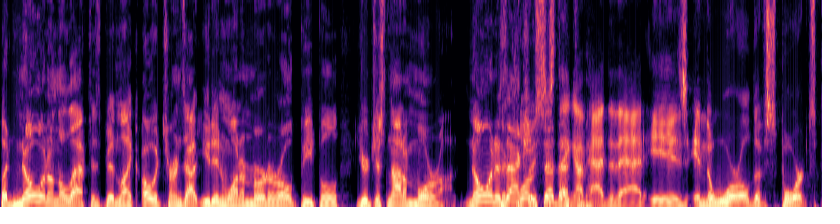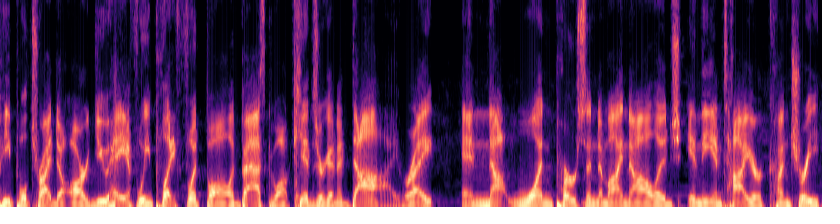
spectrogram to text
But no one on the left has been like, oh, it turns out you didn't want to murder old people. You're just not a moron. No one has the actually said that. The thing I've had to that is in the world of sports, people tried to argue, hey, if we play football and basketball, kids are going to die, right? And not one person, to my knowledge, in the entire country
